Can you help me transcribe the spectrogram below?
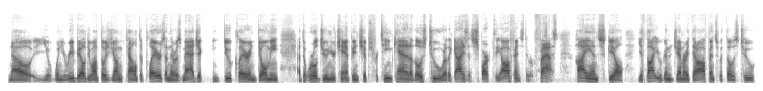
Now, you, when you rebuild, you want those young, talented players, and there was magic in Duclair and Domi at the World Junior Championships for Team Canada. Those two were the guys that sparked the offense. They were fast, high end skill. You thought you were going to generate that offense with those two.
